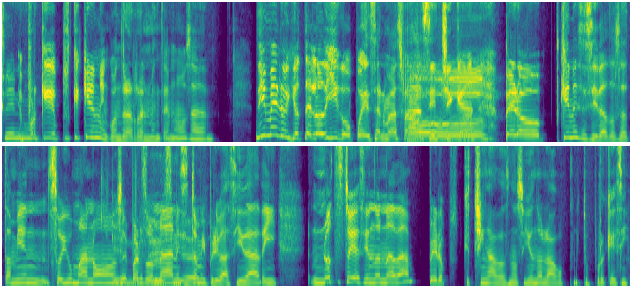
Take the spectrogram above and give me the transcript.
Sí, no. Porque, pues, ¿qué quieren encontrar realmente, no? O sea, dímelo y yo te lo digo, puede ser más fácil, chica. Pero, ¿qué necesidad? O sea, también soy humano, ¿Qué soy persona, necesidad? necesito mi privacidad y no te estoy haciendo nada, pero pues qué chingados, ¿no? Si yo no lo hago, tú por qué sí.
